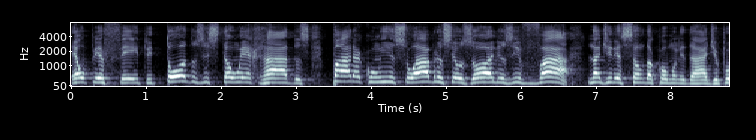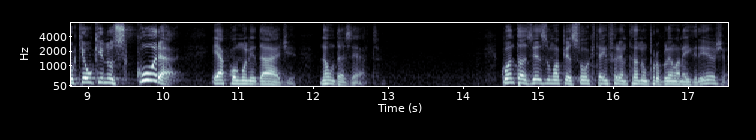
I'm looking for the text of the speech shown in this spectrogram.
é o perfeito e todos estão errados. Para com isso, abre os seus olhos e vá na direção da comunidade, porque o que nos cura é a comunidade, não o deserto. Quantas vezes uma pessoa que está enfrentando um problema na igreja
